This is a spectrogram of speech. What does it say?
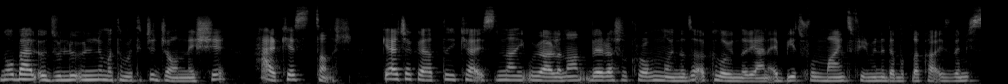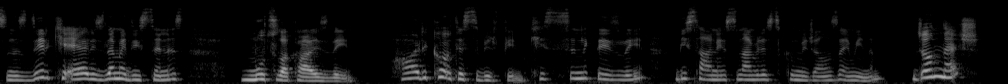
Nobel ödüllü ünlü matematikçi John Nash'i herkes tanır gerçek hayatta hikayesinden uyarlanan ve Russell Crowe'un oynadığı akıl oyunları yani A Beautiful Mind filmini de mutlaka izlemişsinizdir ki eğer izlemediyseniz mutlaka izleyin. Harika ötesi bir film. Kesinlikle izleyin. Bir saniyesinden bile sıkılmayacağınıza eminim. John Nash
